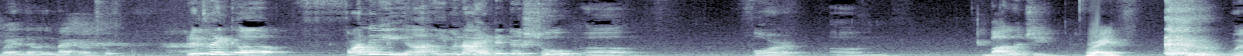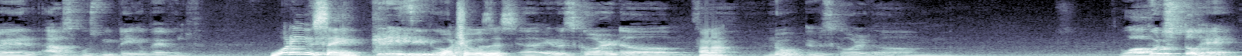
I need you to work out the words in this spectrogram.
when there was a microscope. Rithvik, uh, funnily, even I did a show uh, for um, Balaji. Right. where I was supposed to be playing a werewolf. What are you saying? Crazy, no? What show was this? Uh, it was called. Um, Fana. No, it was called. Um, wow. Kuch to hai.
